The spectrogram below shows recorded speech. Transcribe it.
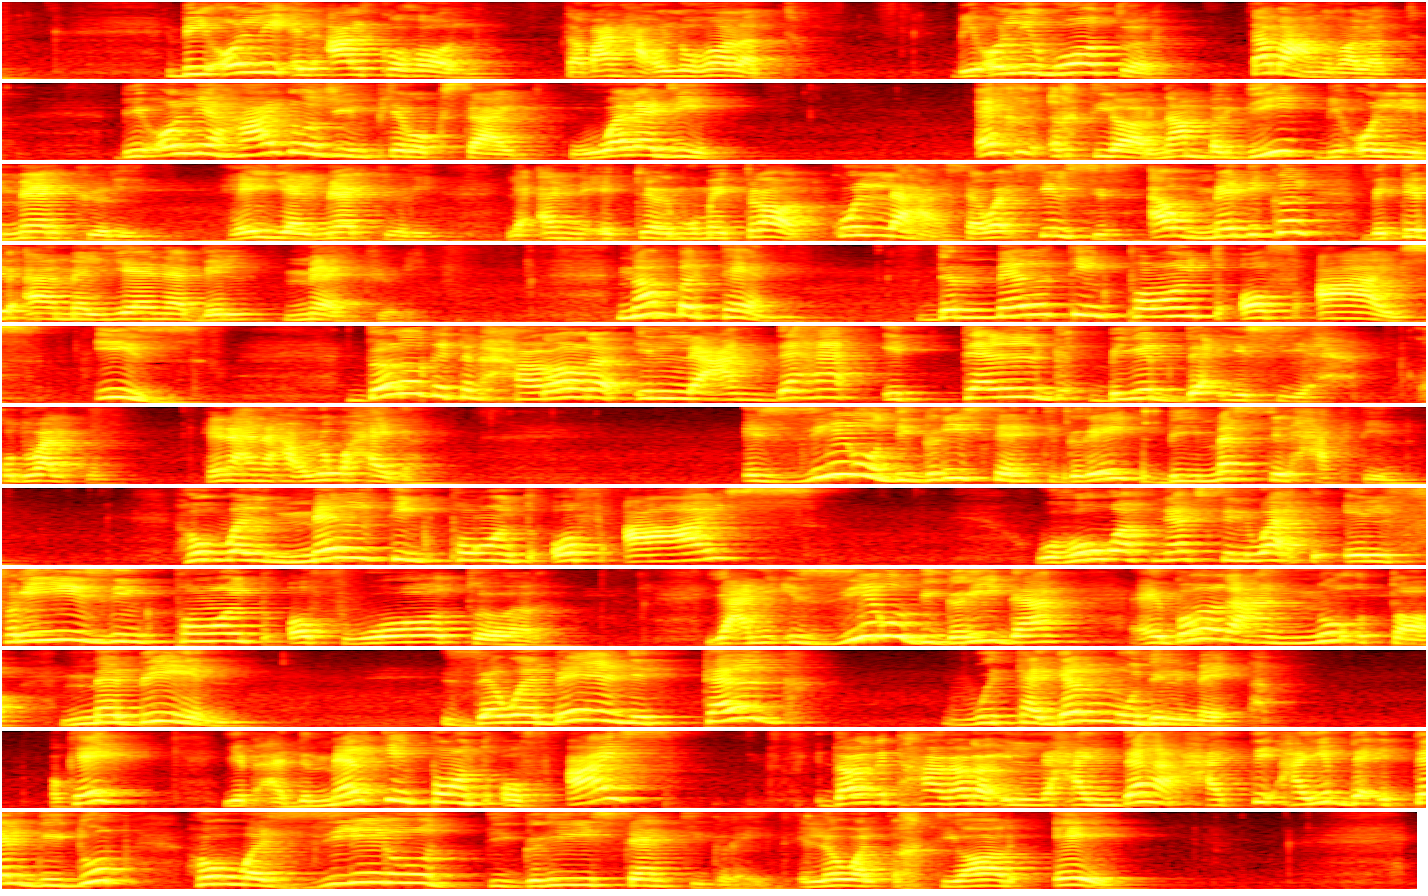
بيقول لي الألكوهول. طبعا هقول له غلط. بيقول لي water طبعا غلط. بيقول لي hydrogen peroxide ولا دي آخر اختيار number D بيقول لي mercury هي ال mercury لأن الترمومترات كلها سواء سيلسيوس أو medical بتبقى مليانة بال mercury number 10 the melting point of ice is. درجة الحرارة اللي عندها التلج بيبدأ يسيح. خدوا بالكم. هنا أنا هقول لكم حاجة. ال zero degree centigrade بيمثل حاجتين. هو ال melting point of ice وهو في نفس الوقت ال freezing point of water يعني ال zero degree ده عبارة عن نقطة ما بين ذوبان التلج وتجمد الماء. okay؟ يبقى the melting point of ice درجة حرارة اللي عندها هيبدأ التلج يدوب هو 0 degree centigrade اللي هو الاختيار A.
